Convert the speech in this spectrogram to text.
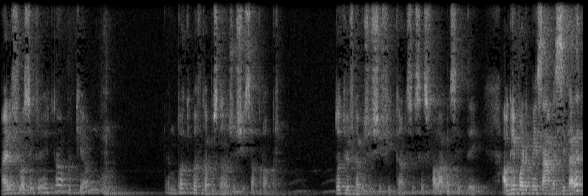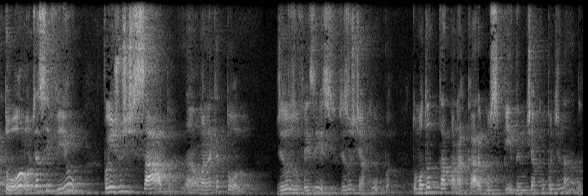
Aí ele falou assim pra gente, não, porque eu não, eu não tô aqui para ficar buscando justiça própria. Não tô aqui para ficar me justificando. Se vocês falaram, eu aceitei. Alguém pode pensar, ah, mas esse cara é tolo, onde já se viu? Foi injustiçado. Não, mas não é que é tolo. Jesus não fez isso? Jesus tinha culpa? Tomou tanto tapa na cara, cuspido, e não tinha culpa de nada.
